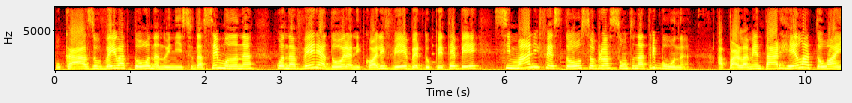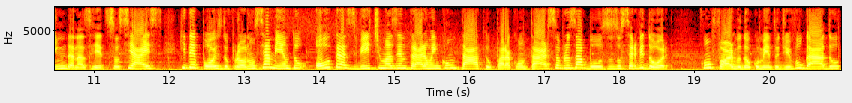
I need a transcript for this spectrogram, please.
O caso veio à tona no início da semana, quando a vereadora Nicole Weber, do PTB, se manifestou sobre o assunto na tribuna. A parlamentar relatou ainda nas redes sociais que, depois do pronunciamento, outras vítimas entraram em contato para contar sobre os abusos do servidor. Conforme o documento divulgado,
